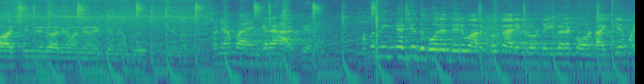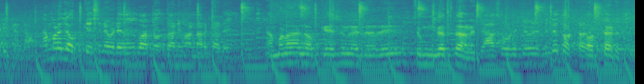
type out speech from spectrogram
വാഷിങ് കാര്യങ്ങൾ അങ്ങനെയൊക്കെയാണ് നമ്മൾ ചെയ്യുന്നത്. അപ്പൊ ഞാൻ ഭയങ്കര ഹാപ്പിയാണ് അപ്പൊ നിങ്ങൾക്ക് ഇതുപോലെ എന്തെങ്കിലും വർക്കോ കാര്യങ്ങളോ ഉണ്ടെങ്കിൽ ഇവരെ കോൺടാക്ട് ചെയ്യാൻ മടിക്കണ്ട. നമ്മുടെ ലൊക്കേഷൻ എവിടെയെന്ന് പറഞ്ഞു കൊടുത്താണ് മണ്ണാർക്കാട്. നമ്മളെ ലൊക്കേഷൻ വരുന്നത് ചുങ്കത്താണ്. ഗ്യാസ് ഓഡിറ്റോറിയത്തിന്റെ തൊട്ടടുത്ത്. തൊട്ടടുത്ത്.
